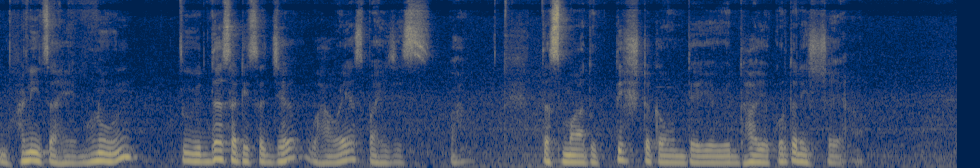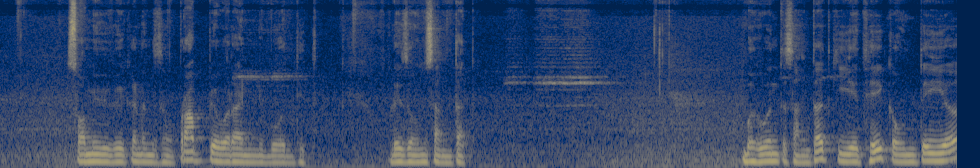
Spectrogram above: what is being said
हानीच आहे. म्हणून तू युद्धासाठी सज्ज व्हावयास पाहिजेस. पहा. तस्मात उत्तिष्ट कौंतेय युद्धाय कृतनिश्चय स्वामी विवेकानंद सांग प्राप्य वरांनी बोधित. पुढे जाऊन सांगतात. भगवंत सांगतात की येथे कौंतेय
